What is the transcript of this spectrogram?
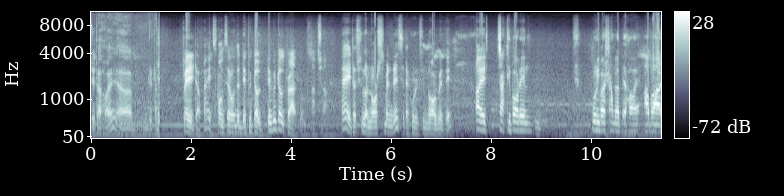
যেটা হয় টাফ হ্যাঁ it's consider the difficult difficult triathlon আচ্ছা। হ্যাঁ এটা ছিল নর্সম্যান রেস এটা করেছি নরওয়েতে আর চাকরি করেন পরিবার সামলাতে হয় আবার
